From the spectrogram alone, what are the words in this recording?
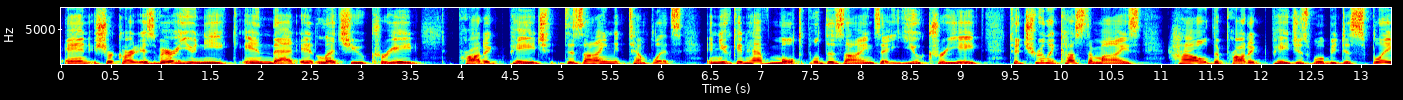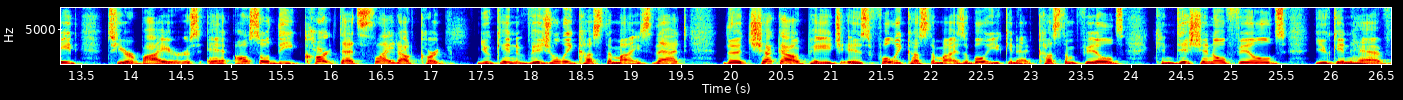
And SureCart is very unique in that it lets you create product page design templates. And you can have multiple designs that you create to truly customize how the product pages will be displayed to your buyers. And also the cart, that slide out cart, you can visually customize that. The checkout page is fully customizable. You can add custom fields, conditional fields. You can have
